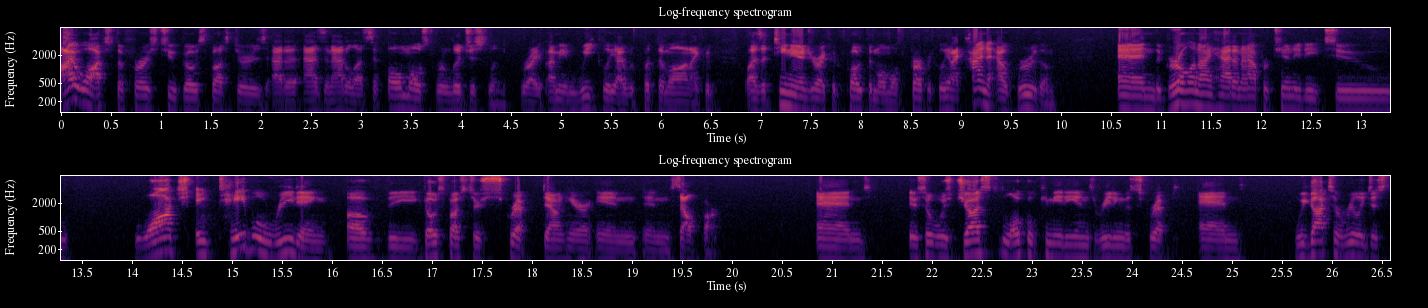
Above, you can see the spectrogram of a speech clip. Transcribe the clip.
I watched the first two Ghostbusters at a, as an adolescent almost religiously, right? I mean, weekly I would put them on. I could, as a teenager, I could quote them almost perfectly, and I kind of outgrew them. And the girl and I had an opportunity to watch a table reading of the Ghostbusters script down here in in South Park, and it- so it was just local comedians reading the script and we got to really just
